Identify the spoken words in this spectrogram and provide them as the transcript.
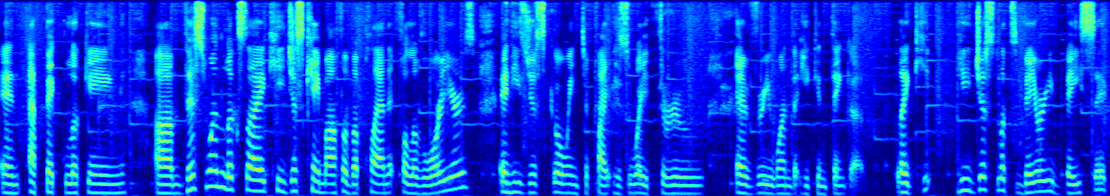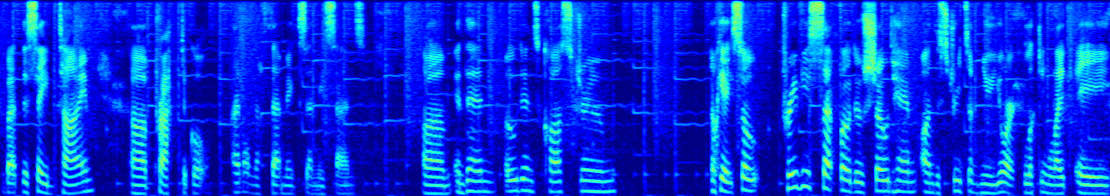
and epic looking. Um, this one looks like he just came off of a planet full of warriors and he's just going to fight his way through everyone that he can think of. Like he, he just looks very basic, but at the same time, uh, practical. I don't know if that makes any sense. Um, and then Odin's costume. Okay, so previous set photos showed him on the streets of New York looking like a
